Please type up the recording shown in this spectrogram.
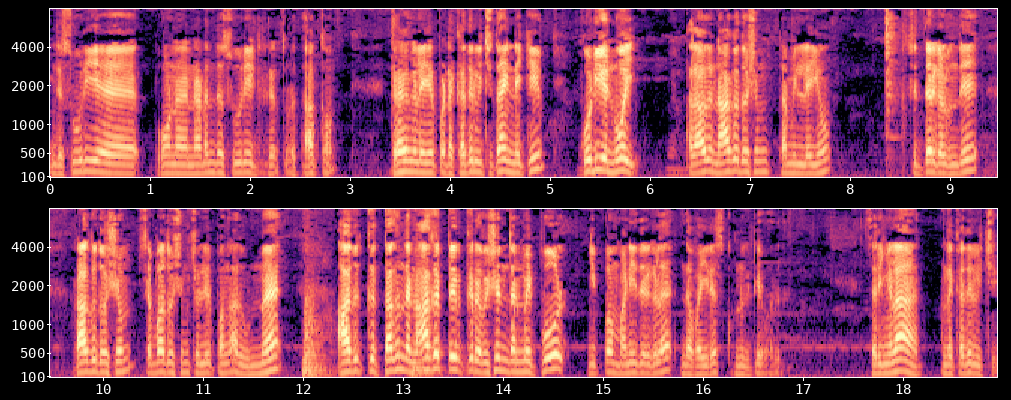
இந்த சூரிய போன நடந்த சூரிய கிரகத்தோட தாக்கம். கிரகங்களில் ஏற்பட்ட கதிர்வீச்சு தான் இன்னைக்கு கொடிய நோய். அதாவது நாகதோஷம் தமிழ்லையும் சித்தர்கள் வந்து ராகுதோஷம் செவ்வாதோஷம் சொல்லியிருப்பாங்க அது உண்மை. அதுக்கு தகுந்த நாகத்தில் இருக்கிற விஷந்தன்மை போல் இப்போ மனிதர்களை இந்த வைரஸ் கொண்டுகிட்டே வருது. சரிங்களா? அந்த கதிர்வீச்சு.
